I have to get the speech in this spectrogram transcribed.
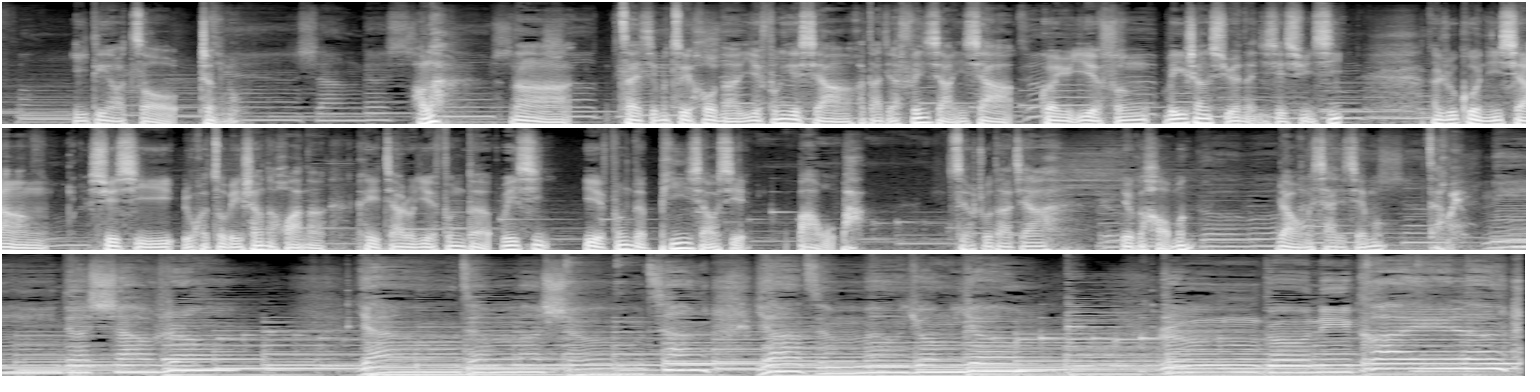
一定要走正路。好了，那。在节目最后呢，叶枫也想和大家分享一下关于叶枫微商学院的一些讯息。那如果你想学习如何做微商的话呢，可以加入叶枫的微信，叶枫的拼音小写八五八。最后祝大家有个好梦，让我们下期节目再会。你的笑容要怎么收藏？要怎么拥有？如果你快乐。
